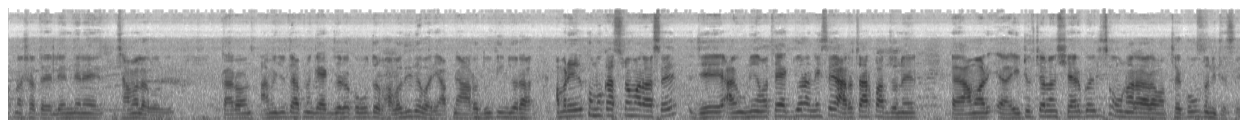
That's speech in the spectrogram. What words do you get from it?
আপনার সাথে লেনদেনে ঝামেলা করব? কারণ আমি যদি আপনাকে এক জোড়া কবুতর ভালো দিতে পারি, আপনি আরও দুই, তিন জোড়া, আমার এরকমও কাস্টমার আছে যে উনি আমার থেকে এক জোড়া নিছে আরও চার পাঁচজনের আমার ইউটিউব চ্যানেল শেয়ার করে দিচ্ছে ওনারা আর আমার থেকে কবুতর নিতেছে।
